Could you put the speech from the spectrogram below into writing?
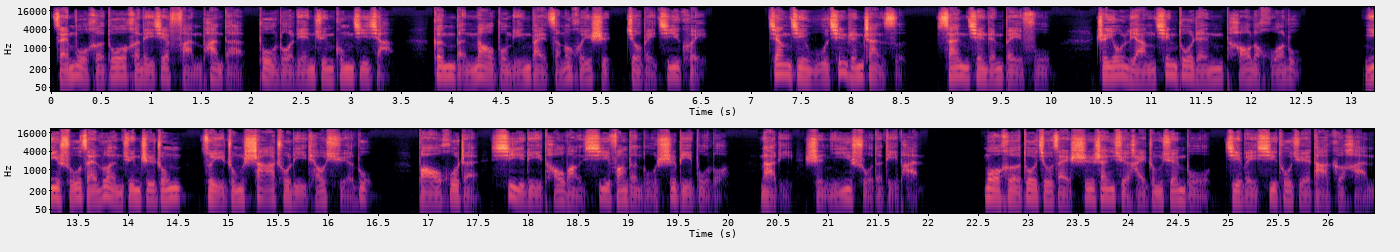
在莫赫多和那些反叛的部落联军攻击下。根本闹不明白怎么回事，就被击溃，将近五千人战死，三千人被俘，只有两千多人逃了活路。倪叔在乱军之中，最终杀出了一条血路，保护着细里逃往西方的努失毕部落，那里是倪叔的地盘。莫赫多就在尸山血海中宣布继位西突厥大可汗，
